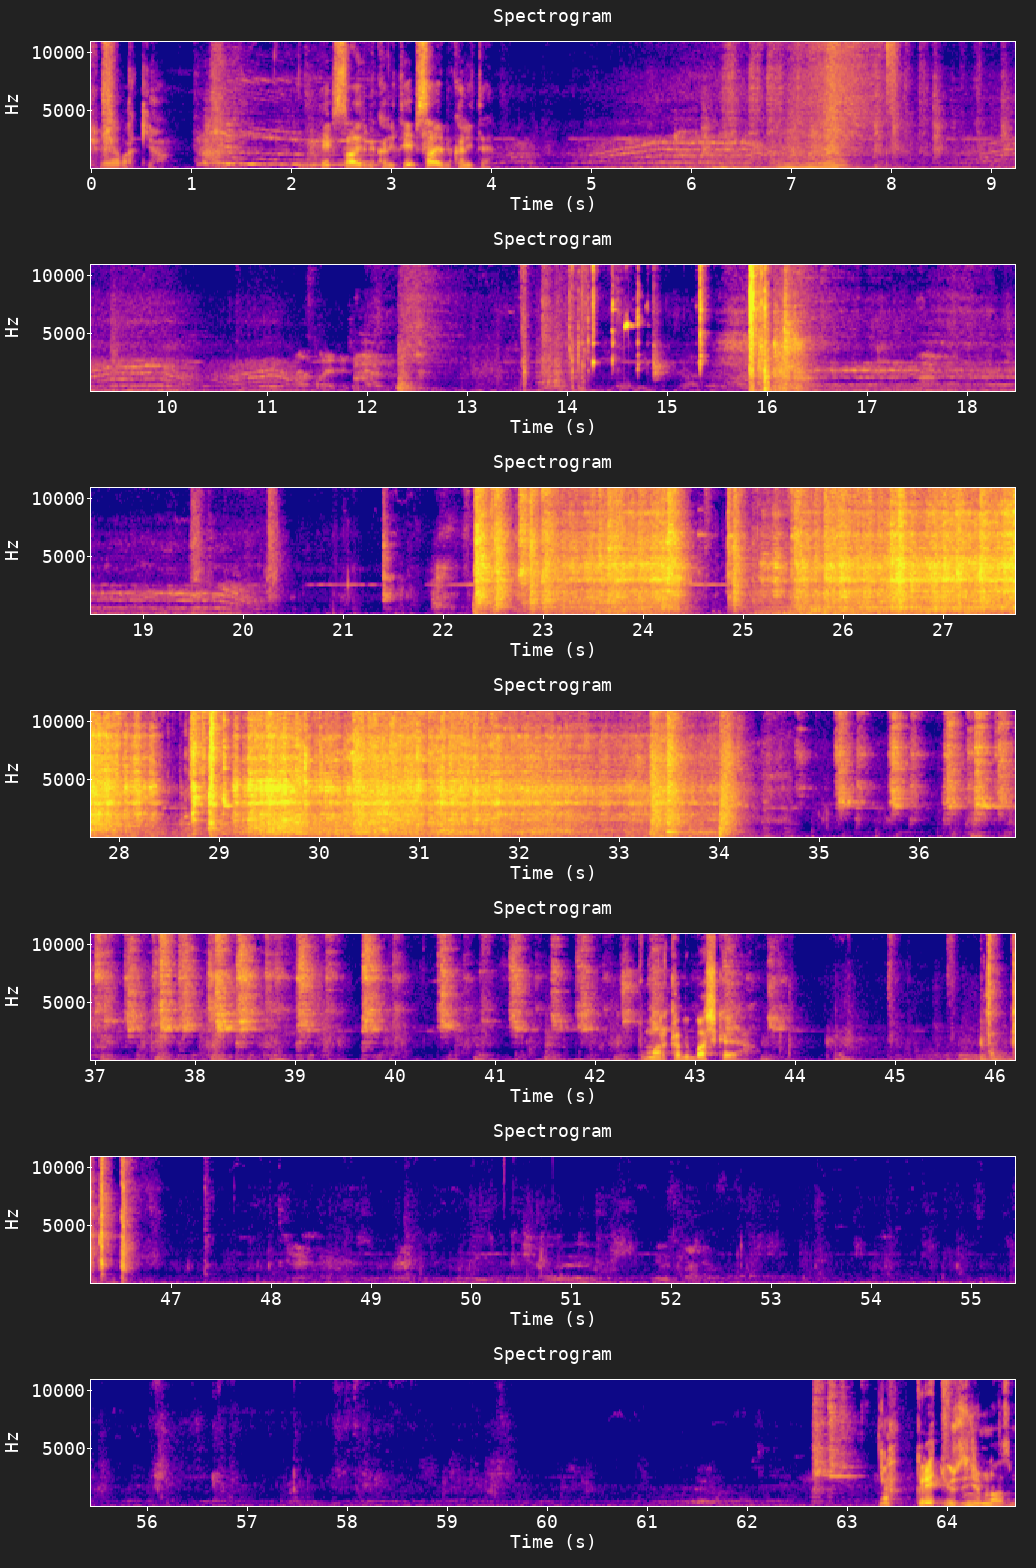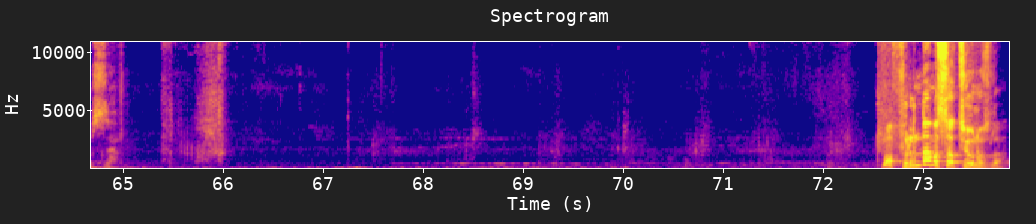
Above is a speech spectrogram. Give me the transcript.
Şuraya bak ya. Hepsi ayrı bir kalite, hepsi ayrı bir kalite. Marka bir başka ya. Heh, Great 100 zincir mi lazım size? La fırında mı satıyorsunuz la?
